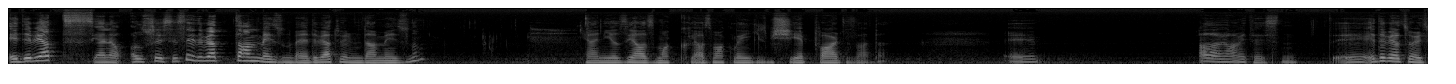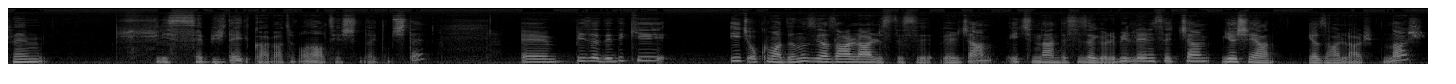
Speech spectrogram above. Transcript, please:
edebiyat yani Uluslararası edebiyattan mezunum ben. Edebiyat bölümünden mezunum. Yani yazı yazmak, yazmakla ilgili bir şey hep vardı zaten. Ee, Allah rahmet eylesin. Ee, edebiyat öğretmenim lise 1'deydik galiba. Tabii 16 yaşındaydım işte. Ee, bize dedi ki hiç okumadığınız yazarlar listesi vereceğim. İçinden de size göre birilerini seçeceğim. Yaşayan yazarlar bunlar.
